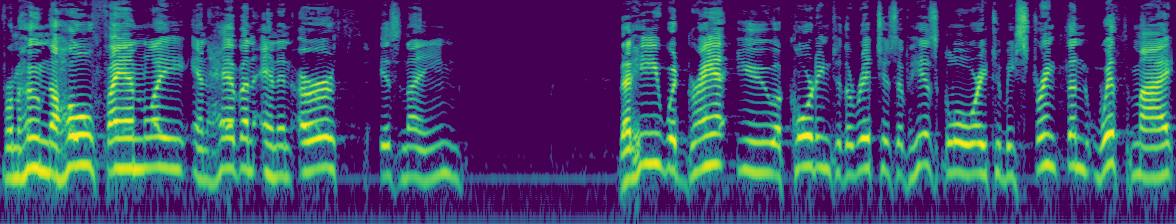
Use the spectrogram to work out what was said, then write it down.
from whom the whole family in heaven and in earth is named, that he would grant you, according to the riches of his glory, to be strengthened with might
